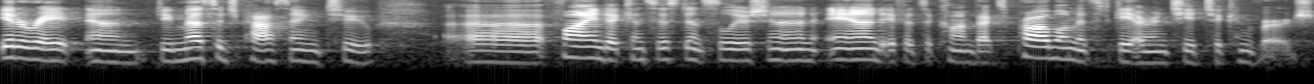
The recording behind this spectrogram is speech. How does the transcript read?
iterate and do message passing to uh, find a consistent solution, and if it's a convex problem, it's guaranteed to converge.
